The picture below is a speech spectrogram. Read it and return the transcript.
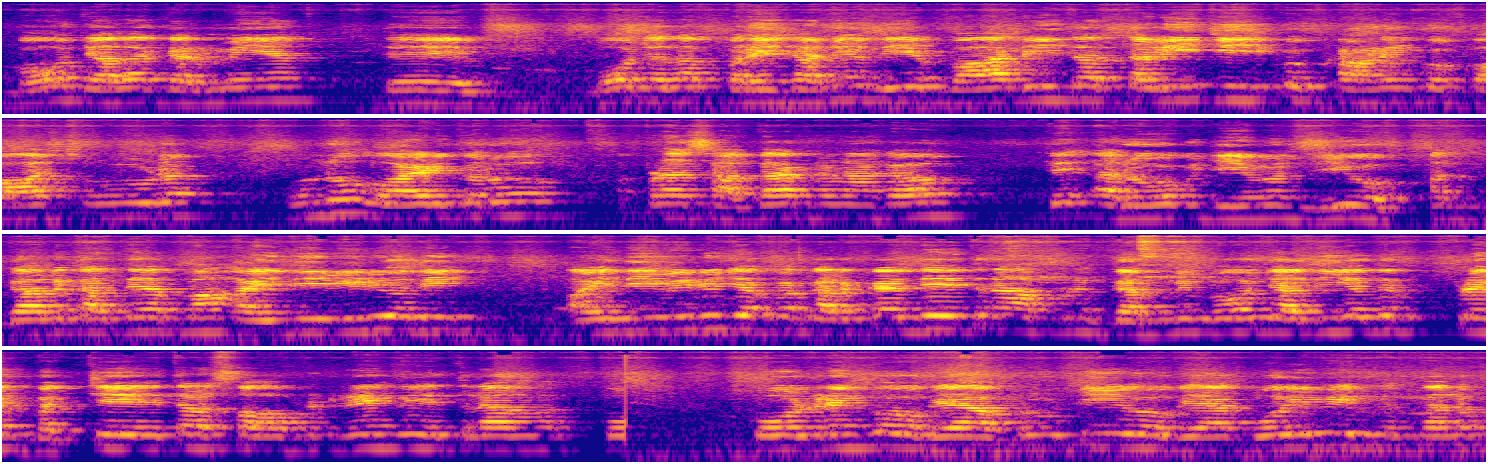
ਬਹੁਤ ਜ਼ਿਆਦਾ ਗਰਮੀ ਆ। ਤੇ ਬਹੁਤ ਜ਼ਿਆਦਾ ਪਰੇਸ਼ਾਨੀ ਹੁੰਦੀ ਹੈ। ਬਾਹਰਲੀ ਤਾਂ ਤਲੀ ਚੀਜ਼ ਕੋਈ ਖਾਣੀ, ਕੋਈ ਫਾਸਟ ਫੂਡ ਉਹਨੂੰ ਅਵੋਇਡ ਕਰੋ, ਆਪਣਾ ਸਾਦਾ ਖਾਣਾ ਖਾਓ ਤੇ ਅਰੋਗ ਜੀਵਨ ਜੀਓ। ਅੱਜ ਗੱਲ ਕਰਦੇ ਆਪਾਂ ਅੱਜ ਦੀ ਵੀਡੀਓ ਦੀ। ਅੱਜ ਦੀ ਵੀਡੀਓ 'ਚ ਆਪਾਂ ਗੱਲ ਕਰਦੇ ਇਤਨਾ ਆਪਣੀ ਗਰਮੀ ਬਹੁਤ ਜ਼ਿਆਦੀ ਹੈ ਤੇ ਆਪਣੇ ਬੱਚੇ ਇਤਨਾ ਸੌਫਟ ਡਰਿੰਕ ਇਤਨਾ ਕੋਲਡ ਡਰਿੰਕ ਹੋ ਗਿਆ ਫਰੂਟੀ ਹੋ ਗਿਆ, ਕੋਈ ਵੀ ਮਤਲਬ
